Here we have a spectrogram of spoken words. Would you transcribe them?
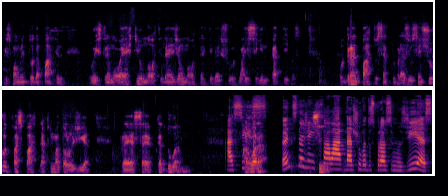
principalmente toda a parte o extremo oeste e o norte da região norte, né, tiveram chuvas mais significativas. Por grande parte do centro do Brasil sem chuva, que faz parte da climatologia para essa época do ano. Assis, Agora, antes da gente sim. falar da chuva dos próximos dias,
